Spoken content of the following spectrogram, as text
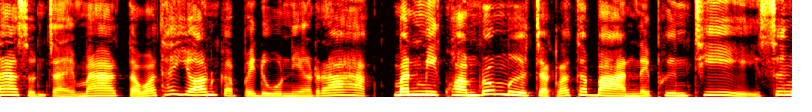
น่าสนใจมาก แต่ว่าถ้าย้อนกลับไปดูเนียราก มันมีความร่วมมือจากรัฐบาลในพื้นที่ ซึ่ง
